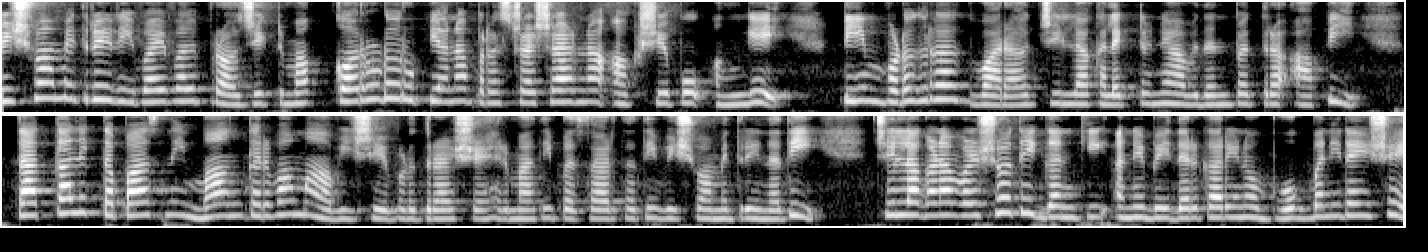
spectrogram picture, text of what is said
વિશ્વામિત્રી રિવાઇવલ પ્રોજેક્ટમાં કરોડો રૂપિયાના ભ્રષ્ટાચારના આક્ષેપો અંગે ટીમ વડોદરા દ્વારા જિલ્લા કલેક્ટરને આવેદનપત્ર આપી તાત્કાલિક તપાસની માંગ કરવામાં આવી છે. વડોદરા શહેરમાંથી પસાર થતી વિશ્વામિત્રી નદી છેલ્લા ઘણા વર્ષોથી ગંદકી અને બેદરકારીનો ભોગ બની રહી છે.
